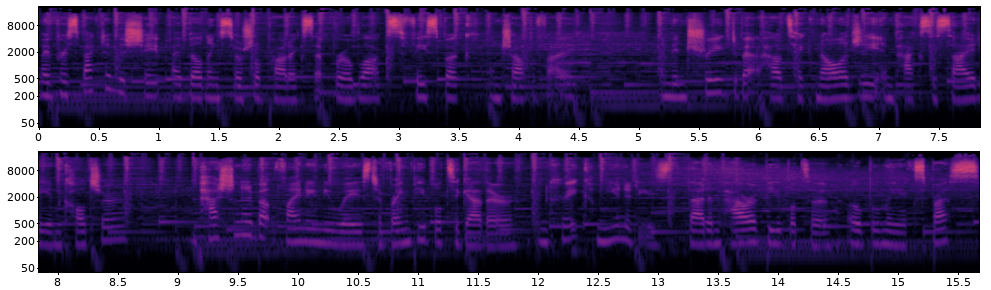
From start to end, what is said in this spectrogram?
My perspective is shaped by building social products at Roblox, Facebook, and Shopify. I'm intrigued about how technology impacts society and culture. I'm passionate about finding new ways to bring people together and create communities that empower people to openly express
